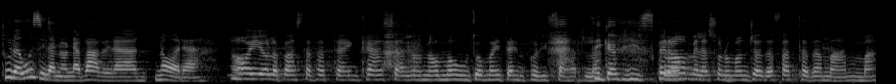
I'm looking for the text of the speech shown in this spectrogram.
Tu la usi la nonna papera, Nora? No, io la pasta fatta in casa non ho mai avuto mai tempo di farla. Ti capisco. Però me la sono mangiata fatta da mamma.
